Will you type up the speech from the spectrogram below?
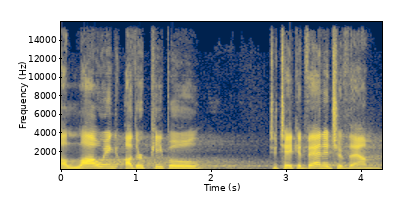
allowing other people to take advantage of them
